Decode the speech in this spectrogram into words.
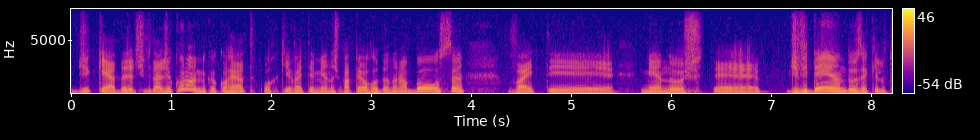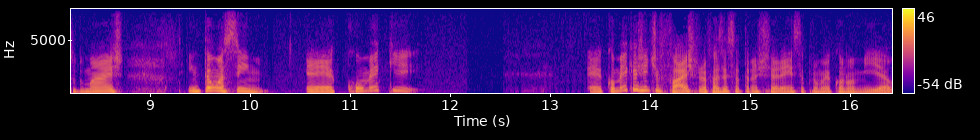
de queda de atividade econômica, correto? Porque vai ter menos papel rodando na bolsa, vai ter menos é, dividendos, aquilo tudo mais. Então, assim, é, como é que é, como é que a gente faz para fazer essa transferência para uma economia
